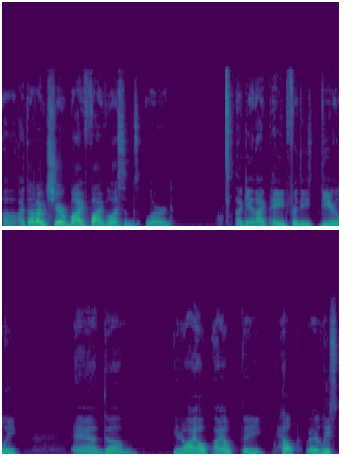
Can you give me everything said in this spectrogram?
uh, I thought I would share my five lessons learned. Again, I paid for these dearly, and um, you know, I hope I hope they help, at least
